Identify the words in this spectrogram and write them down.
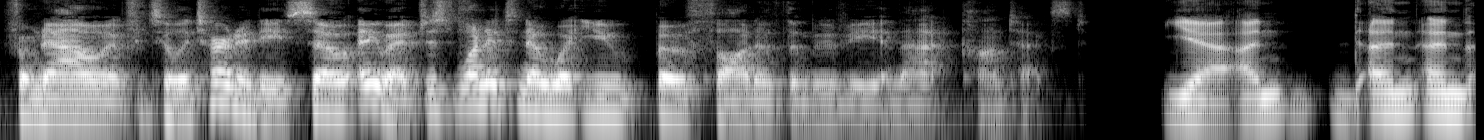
from now until eternity. So anyway, just wanted to know what you both thought of the movie in that context. Yeah, and and and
